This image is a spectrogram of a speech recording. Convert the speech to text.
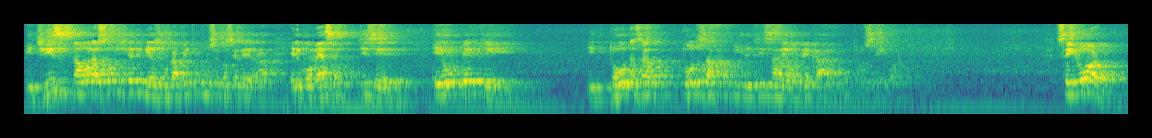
E diz na oração de Jeremias, no capítulo 1, se você ler lá, ele começa a dizer: Eu pequei, e todas a, todos a família de Israel pecaram contra o Senhor. Senhor,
